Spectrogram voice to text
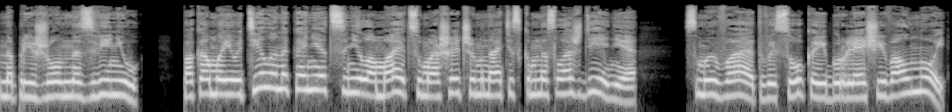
напряженно звеню, пока мое тело, наконец, не ломает сумасшедшим натиском наслаждения, смывает высокой и бурлящей волной,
